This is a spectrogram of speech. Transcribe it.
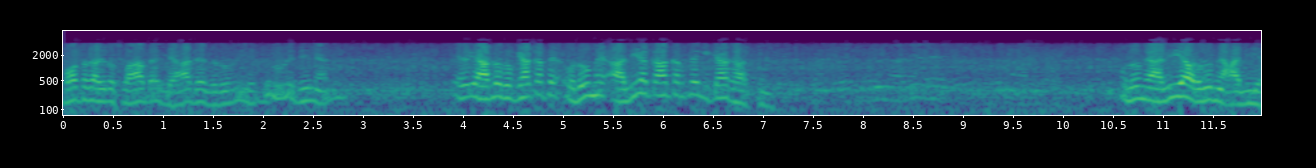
بہت زیادہ جو سواب ہے، جہاد ہے، ضروری ہے، ضروری دین ہے۔ آپ لوگ کیا کرتے ہیں؟ علوم عالیہ کہا کرتے ہیں کہ کیا کھاتے ہیں؟ علوم عالیہ اور علوم عالیہ۔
